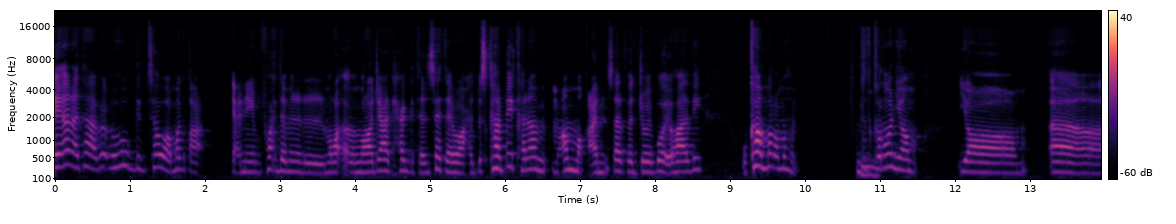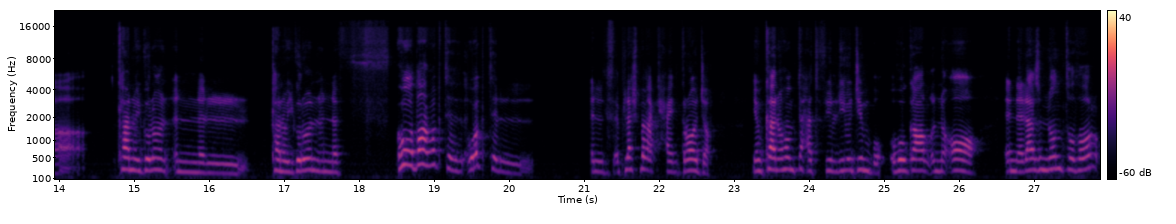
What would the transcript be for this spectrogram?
اي أنا أتابع وهو قد سوى مقطع يعني في واحدة من المرا- المراجعات حقته نسيت أي واحد بس كان في كلام معمق عن سالفة جوي بوي وهذه وكان مرة مهم. تذكرون يوم يوم آه كانوا يقولون إن ال... كانوا يقولون إن ف... هو ظهر وقت وقت ال... الفلاش باك حق روجر. يوم كانوا هم تحت في اليوجيمبو وهو قال إنه أوه إنه لازم ننتظر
